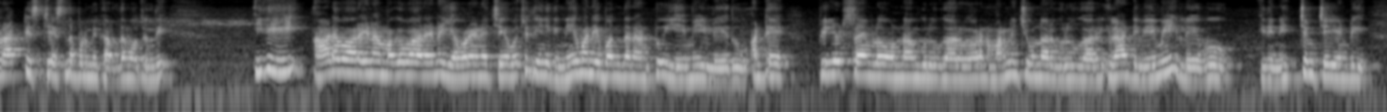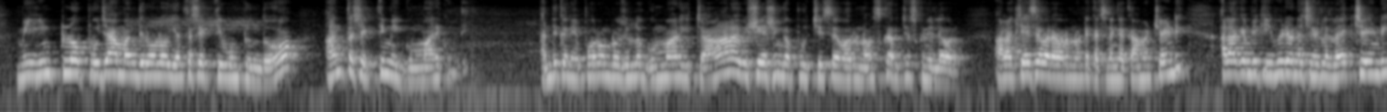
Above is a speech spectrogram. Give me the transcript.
ప్రాక్టీస్ చేసినప్పుడు మీకు అర్థమవుతుంది. ఇది ఆడవారైనా మగవారైనా ఎవరైనా చేయవచ్చు. దీనికి నియమ నిబంధన అంటూ ఏమీ లేదు. అంటే పీరియడ్స్ టైంలో ఉన్నాం గురువు గారు ఎవరైనా మరణించి ఉన్నారు గురువు గారు ఇలాంటివి ఏమీ లేవు. ఇది నిత్యం చేయండి. మీ ఇంట్లో పూజా మందిరంలో ఎంత శక్తి ఉంటుందో అంత శక్తి మీ గుమ్మానికి ఉంది. అందుకని పూర్వం రోజుల్లో గుమ్మానికి చాలా విశేషంగా పూజ చేసేవారు నమస్కారం చేసుకుని వెళ్ళేవారు. అలా చేసేవారు ఎవరైనా ఉంటే ఖచ్చితంగా కామెంట్ చేయండి. అలాగే మీకు ఈ వీడియో నచ్చినట్లయితే లైక్ చేయండి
